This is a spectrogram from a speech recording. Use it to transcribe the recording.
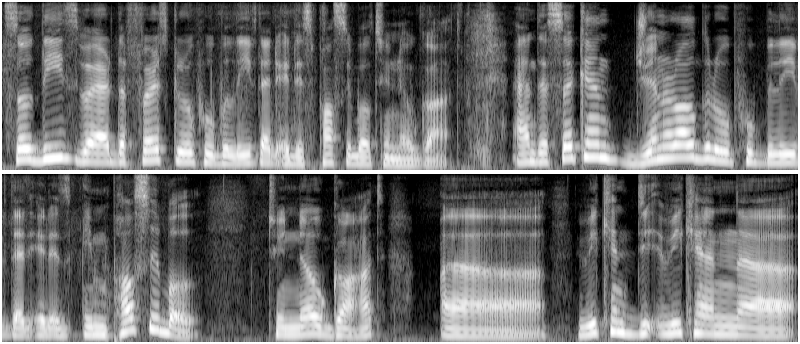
so these were the first group who believe that it is possible to know god and the second general group who believe that it is impossible to know god uh, we can di- we can uh,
